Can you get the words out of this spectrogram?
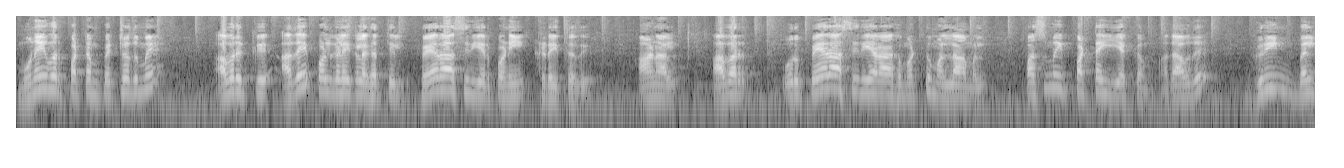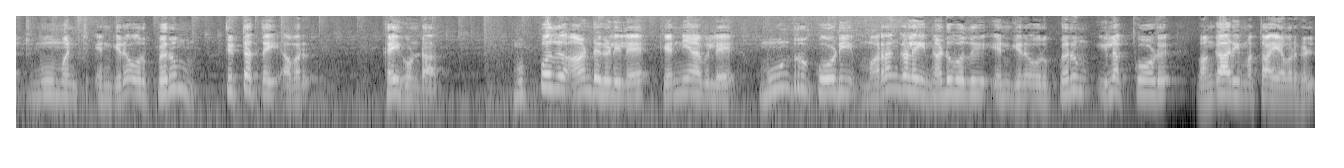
முனைவர் பட்டம் பெற்றதுமே அவருக்கு அதே பல்கலைக்கழகத்தில் பேராசிரியர் பணி கிடைத்தது. ஆனால் அவர் ஒரு பேராசிரியராக மட்டுமல்லாமல் பசுமை பட்டை இயக்கம் அதாவது கிரீன் பெல்ட் மூமெண்ட் என்கிற ஒரு பெரும் திட்டத்தை அவர் கைகொண்டார். முப்பது ஆண்டுகளிலே கென்யாவிலே மூன்று கோடி மரங்களை நடுவது என்கிற ஒரு பெரும் இலக்கோடு வங்காரி மத்தாய் அவர்கள்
